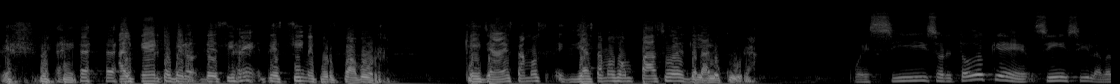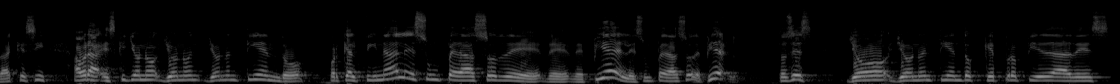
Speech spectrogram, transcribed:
Alberto, pero decime, decime, por favor, que ya estamos, ya estamos a un paso desde la locura. Pues sí, sobre todo que sí, sí, la verdad que sí. Ahora, es que yo no, yo no, yo no entiendo, porque al final es un pedazo de, de- de piel, es un pedazo de piel. Entonces, yo, yo no entiendo qué propiedades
